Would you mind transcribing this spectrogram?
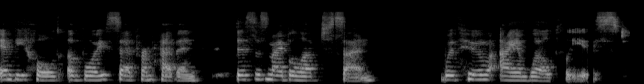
And behold, a voice said from heaven, This is my beloved Son, with whom I am well pleased.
